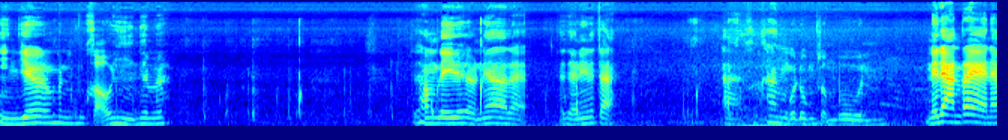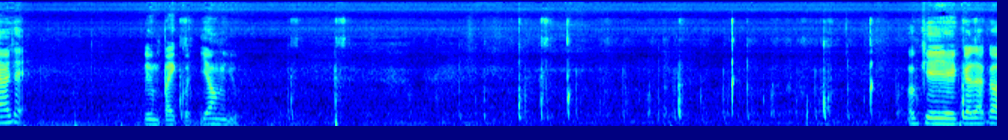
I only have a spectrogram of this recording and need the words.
หินเยอะมันภูเขาหินใช่ไหมจะทำเลแถวเนี้ยแหละแต่แถวนี้น่าจะอ่าค่อนข้างอุดมสมบูรณ์ ในด้านแร่นะไม่ใช่ลืมไปกดย่องอยู่ โอเคก็แล้วก็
